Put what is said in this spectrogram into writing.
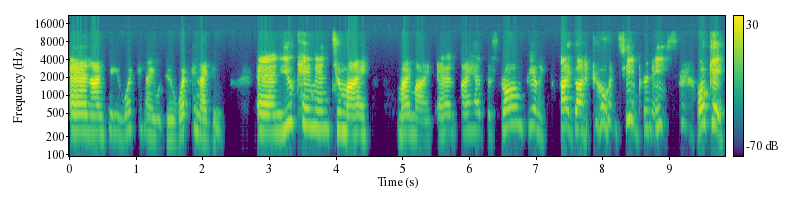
and I'm thinking, what can I do? What can I do? And you came into my my mind and I had the strong feeling I gotta go and see Bernice. Okay,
